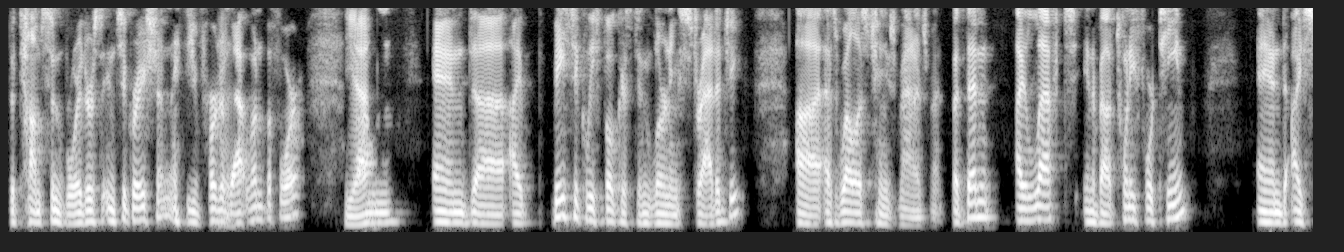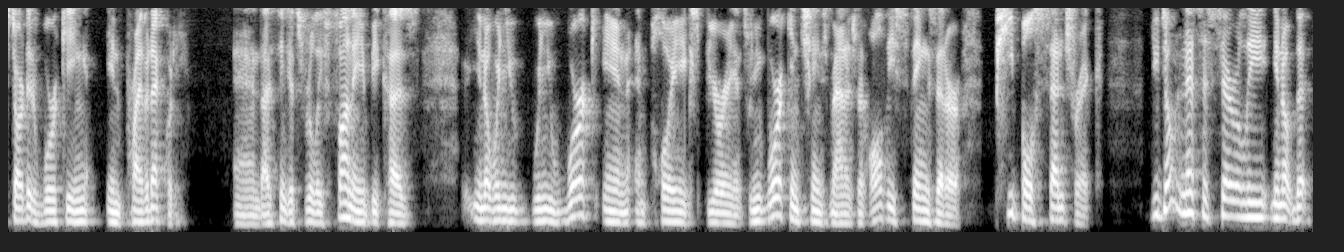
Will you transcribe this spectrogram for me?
the Thomson Reuters integration. If you've heard of that one before. Yeah. Um, and uh, I basically focused in learning strategy uh, as well as change management. But then I left in about 2014 and I started working in private equity. And I think it's really funny because you know when you when you work in employee experience when you work in change management all these things that are people centric you don't necessarily you know the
